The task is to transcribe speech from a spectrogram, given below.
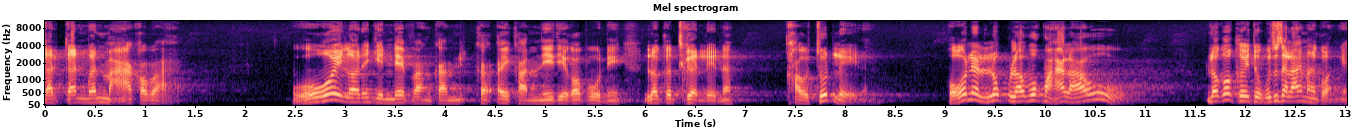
กัดกันเหมือนหมาเขาว่า โอ้ยเราได้ยินได้ฟังคำไอ้คำนี้ที่เขาพูดนี่เราก็เถื่อนเลยนะเข้าชุดเลยนะโอ้แล้วลกเราวกมาหาเรา เราก็เคยถูกพุทธสลายมาก่อนไง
